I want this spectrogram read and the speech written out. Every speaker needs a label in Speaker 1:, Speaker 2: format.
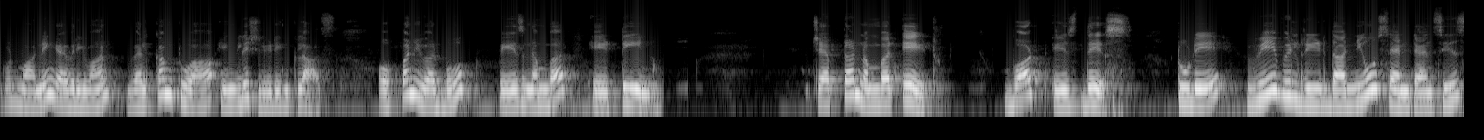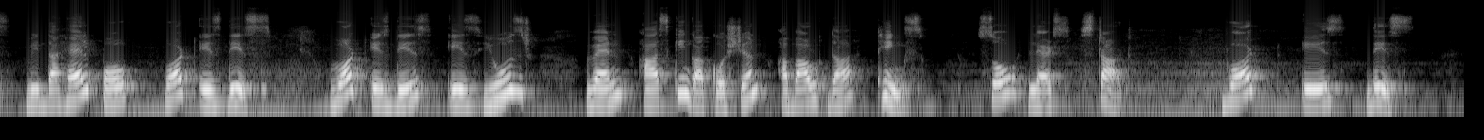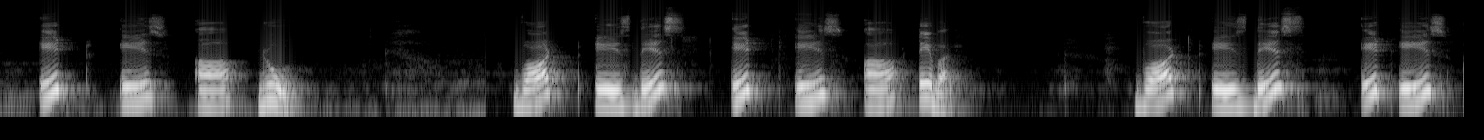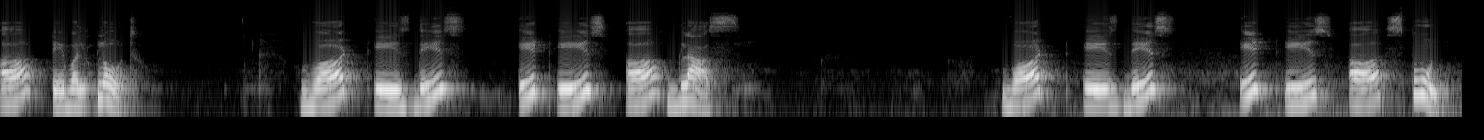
Speaker 1: Good morning everyone. Welcome to our English reading class. Open your book, page number 18. Chapter number 8. What is this? Today we will read the new sentences with the help of what is this. What is this is used when asking a question about the things. So let's start. What is this? It is a room. What is this? It is a table. What is this? It is a tablecloth. What is this? It is a glass. What is this? It is a spoon.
